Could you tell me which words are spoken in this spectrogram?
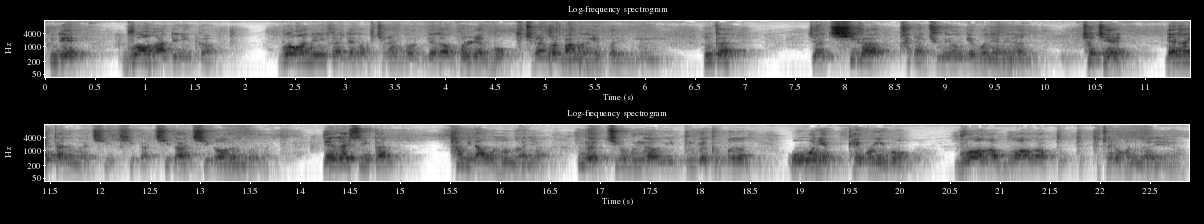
근데 무화가 안 되니까 무화가 안 되니까 내가 부처라는 거 내가 본래 뭐 부처라는 걸 망각해 버리는 거예요. 그러니까 저 치가 가장 중요한 게 뭐냐면은 첫째 내가 있다는 거야. 치, 치가 치가 치가 어려운 거는 내가 있으니까 탐이 나오고 그런 거 아니야? 그러니까 지금 우리가 이 불교의 근본은 오온이 개공이고 무화가 무화가 부, 부, 부처라고 하는 거 아니에요?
